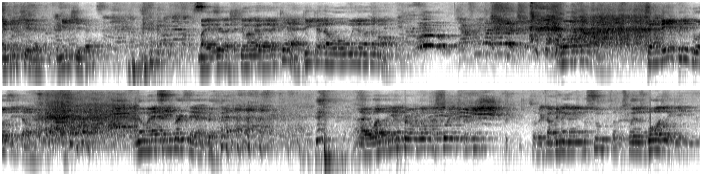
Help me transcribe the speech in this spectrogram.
É mentira, é mentira. Mas eu acho que tem uma galera que é. Quem quer dar o 1 levanta a mão. Já fui da noite. Opa! Você é meio perigoso então. Não é 100%. Ah, o Adorino perguntou algumas coisas pra mim sobre Campina Grande do Sul, sobre as coisas boas daqui.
